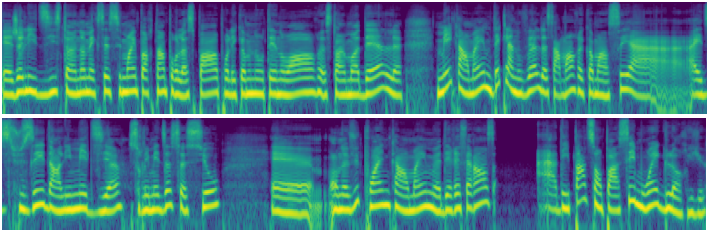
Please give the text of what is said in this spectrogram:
Euh, je l'ai dit, c'est un homme excessivement important pour le sport, pour les communautés noires. C'est un modèle. Mais quand même, dès que la nouvelle de sa mort a commencé à, à être diffusée dans les médias, sur les médias sociaux, euh, on a vu poindre quand même des références à des pans de son passé moins glorieux.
